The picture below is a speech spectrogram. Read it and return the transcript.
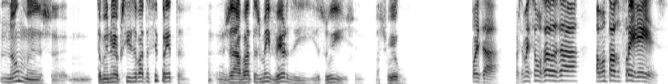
Não, mas eh, também não é preciso a bata ser preta. Já há batas meio verdes e azuis, acho eu. Pois há. Mas também são usadas à, à vontade do freguês.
